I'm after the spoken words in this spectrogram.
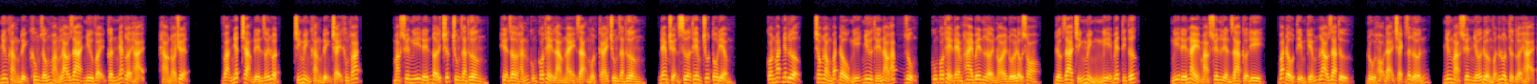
nhưng khẳng định không giống hoàng lao gia như vậy cân nhắc lợi hại, hảo nói chuyện. Vạn nhất chạm đến giới luật, chính mình khẳng định chạy không thoát. Mạc xuyên nghĩ đến đời trước trung gian thương, hiện giờ hắn cũng có thể làm này dạng một cái trung gian thương, đem chuyện xưa thêm chút tô điểm con mắt nhất lượng, trong lòng bắt đầu nghĩ như thế nào áp dụng, cũng có thể đem hai bên lời nói đối đầu so, được ra chính mình nghĩ biết tin tức. Nghĩ đến này mạc xuyên liền ra cửa đi, bắt đầu tìm kiếm lao gia tử, đủ họ đại trạch rất lớn, nhưng mạc xuyên nhớ đường vẫn luôn thực lợi hại,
